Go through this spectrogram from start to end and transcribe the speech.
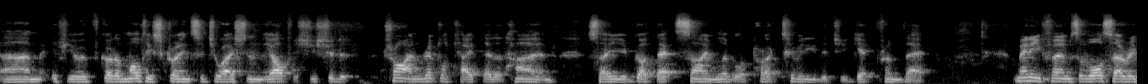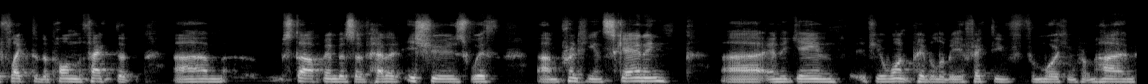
um, if you've got a multi screen situation in the office, you should try and replicate that at home so you've got that same level of productivity that you get from that. Many firms have also reflected upon the fact that um, staff members have had issues with um, printing and scanning. Uh, and again, if you want people to be effective from working from home,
